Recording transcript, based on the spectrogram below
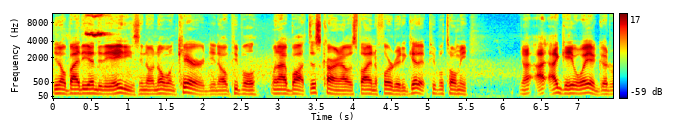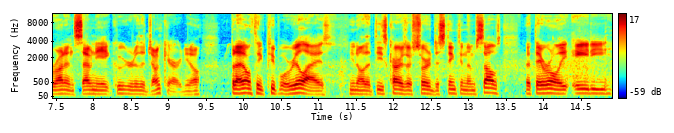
you know, by the end of the 80s, you know, no one cared. You know, people, when I bought this car and I was flying to Florida to get it, people told me, you know, I, I gave away a good run in 78 Cougar to the junkyard, you know, but I don't think people realize, you know, that these cars are sort of distinct in themselves, that they were only 80,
